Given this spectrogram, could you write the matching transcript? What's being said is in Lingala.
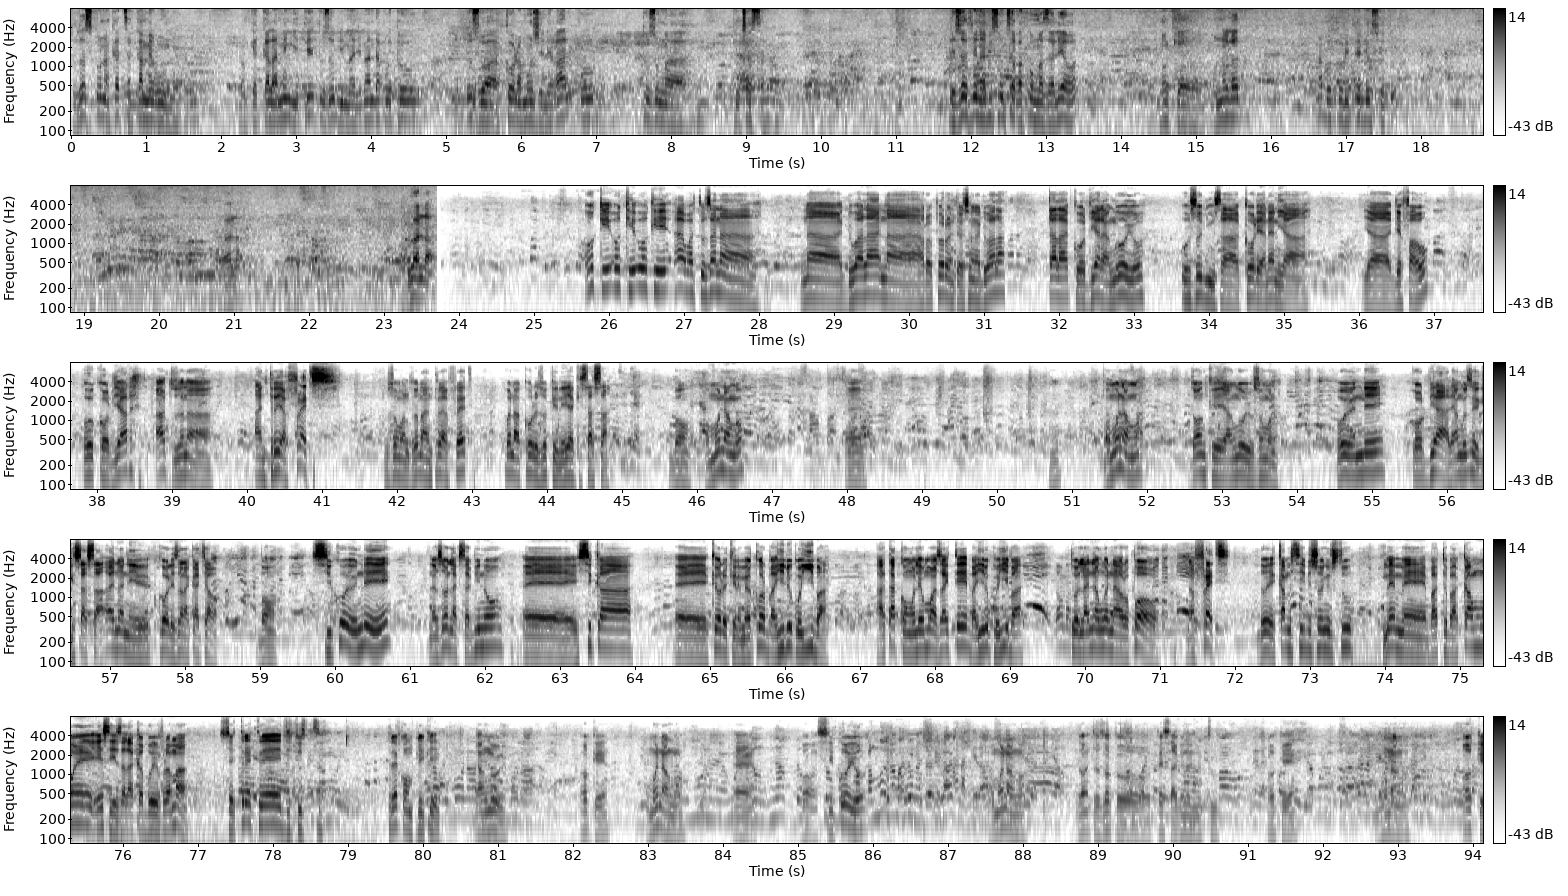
toza sikoyo na kati ya cameroun donc kala mingi te tozobima libanda mpo tozwa accord ya mon général mpo tozonga kinshasa déjà vie na biso ntiaka kongo azali awa donc euh, on est là na baautorité nyonso tout voilà voilà ok ok ok awa ah, toza na na douala na aéroport international na douala tala corbière yango oyo ozobimisa corps ya nani ya ya defao oyo corbière awa ah, toza na entrée ya frete ozomona toza na entrée ya frete mpo na corps ezokende ya kisasa Bon, omoni yango? Eh. Hmm? Omoni yango? Donc eh, yango oyo ozomona. Oyo nde corbial yango ezokende kisasa eh, nani corps eza na kati awa. Bon, sikoyo nde nazolakisa bino eh, esika eh, corps ekende mais corps bayibi koyiba ata congolais moko azali te bayibi koyiba tolandi yango na aéroport na fret donc ekamwisi biso nyonso tu meme eh, bato bakamwe ese ezalaka boye vraiment c'est très très difficile très compliqué yango oyo ok omoni yango eh, bon sikoyo omoni yango donc toza kopesa bino nyonso tu ok mona yango ok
